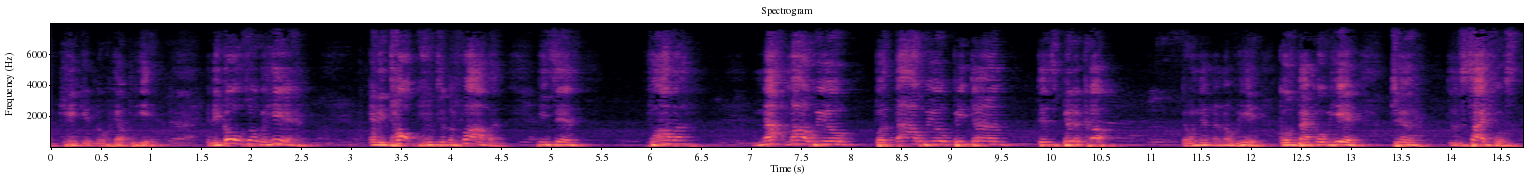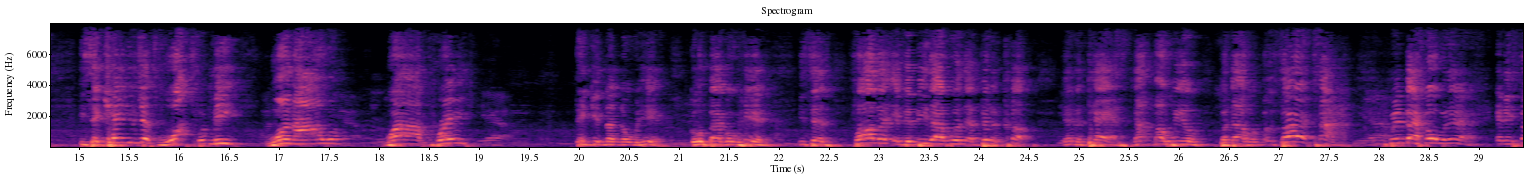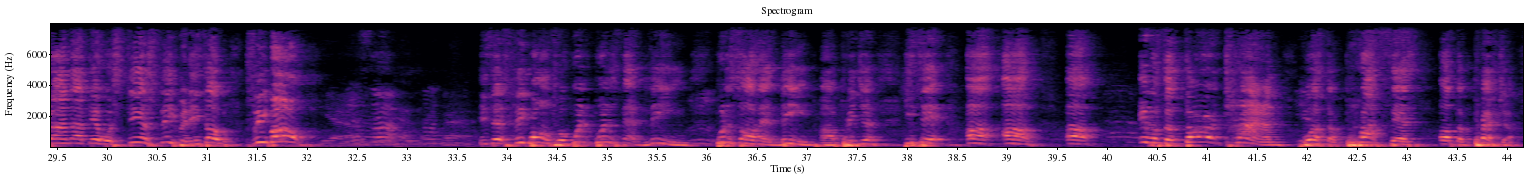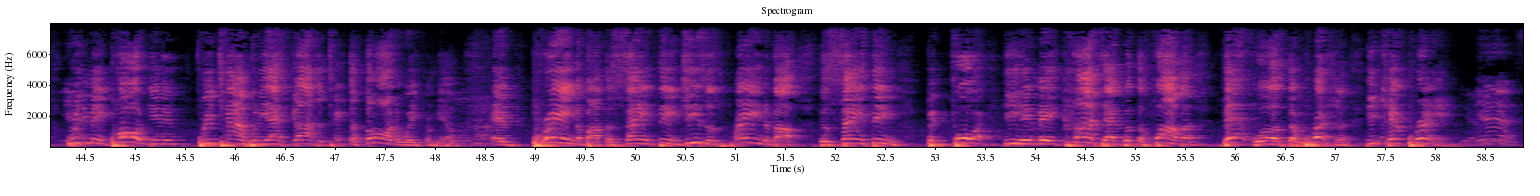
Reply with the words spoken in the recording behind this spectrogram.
Can't get no help here. And he goes over here and he talks to the Father. He says, Father, not my will, but thy will be done. This bitter cup. Don't need none over here. Goes back over here to the disciples. He said, Can you just watch with me one hour while I pray? They get nothing over here. Goes back over here. He says, Father, if it be thy will, that bitter cup, let it pass. Not my will, but thy will. The third time, yeah. went back over there and he found out they were still sleeping. He told sleep on. Yeah. He said, sleep on. So what, what does that mean? What does all that mean, uh, preacher? He said, uh, uh, uh, it was the third time was the process of the pressure. Yeah. What do you mean? Paul did it three times when he asked God to take the thorn away from him and praying about the same thing. Jesus prayed about the same thing before he had made contact with the Father. That was the pressure. He kept praying. Yes.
